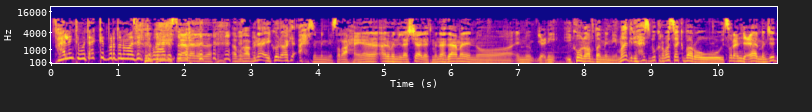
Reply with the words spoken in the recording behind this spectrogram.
فهل أنت متأكد برضه إنه ما زلت تبغى هذا الصفة؟ لا لا لا, لا. أبغى ابنائي يكونوا أحسن مني صراحة. يعني أنا من الأشياء اللي أتمناها دائما انه إنه يعني يكونوا أفضل مني. ما أدري أحس بكرة بس أكبر ويصير عندي عيال من جد.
